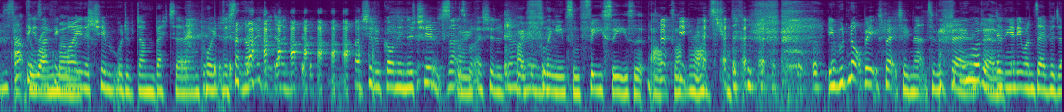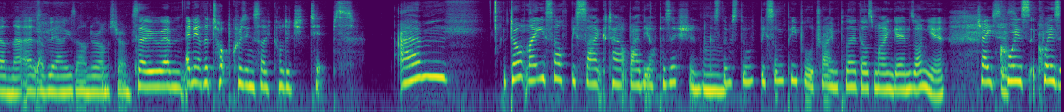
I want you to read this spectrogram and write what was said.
The sad thing the is, I think my inner chimp would have done better on Pointless than I did. I, I should have gone in a chimp. That's by- what I should have done. by really. flinging some feces at Alexander Armstrong. He would not be expecting that, to be fair. He wouldn't. I don't think anyone's ever done that at lovely Alexander Armstrong. So, um, any other top quizzing psychology tips? Um, don't let yourself be psyched out by the opposition because Mm. there, there would be some people who try and play those mind games on you. Chasers. Quiz, quiz.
